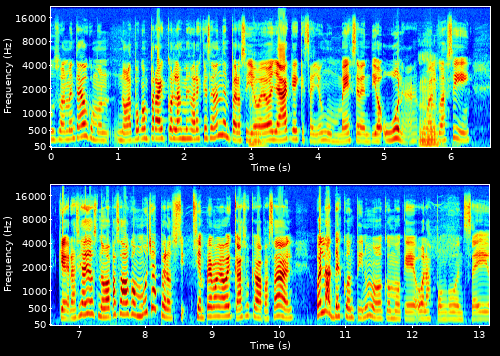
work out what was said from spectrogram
usualmente hago, como no la puedo comparar con las mejores que se venden, pero si yo veo ya que, que sé yo, en un mes se vendió una o algo así, que gracias a Dios no me ha pasado con muchas, pero si- siempre van a haber casos que va a pasar, pues las descontinúo, como que, o las pongo en sale,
